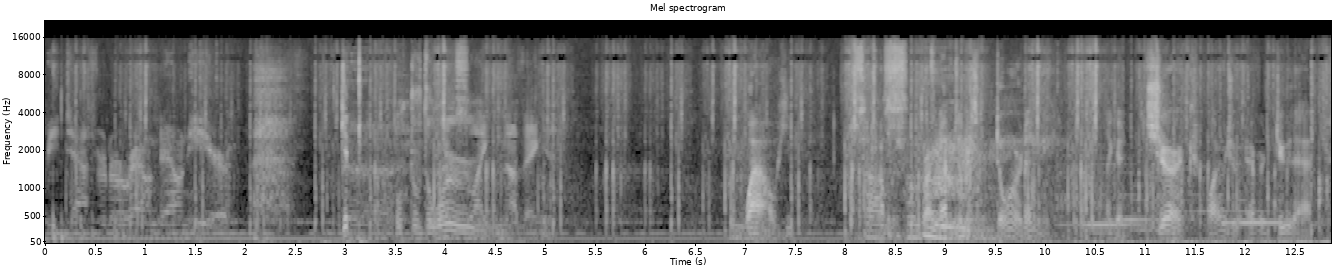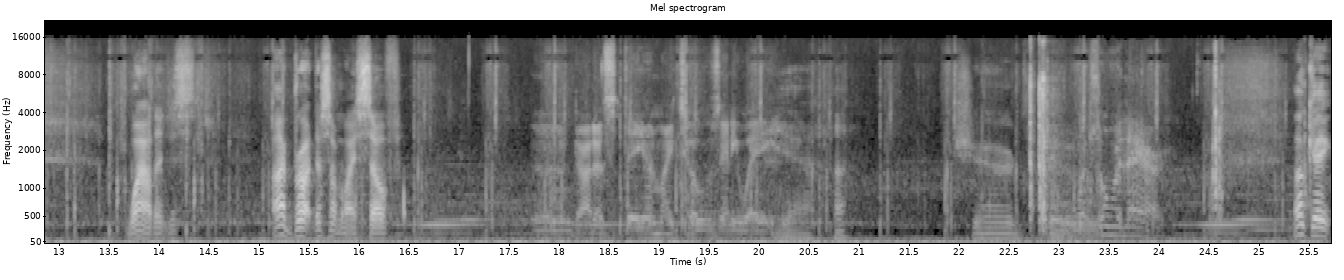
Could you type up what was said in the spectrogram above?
Be around down here. Get the Looks way. like nothing. Wow, he come right up to this door, didn't he? Like a jerk. Why would you ever do that? Wow, that just... I brought this on myself. Uh, gotta stay on my toes anyway. Yeah, huh? Sure do. What's over there? Okay.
